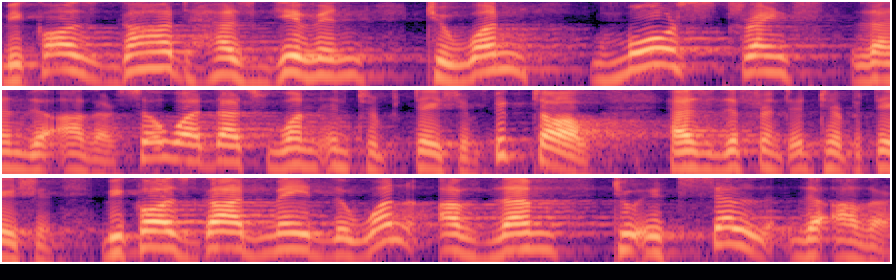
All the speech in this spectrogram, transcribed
because God has given to one more strength than the other. So what, that's one interpretation. Pickthall has a different interpretation because God made the one of them to excel the other.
